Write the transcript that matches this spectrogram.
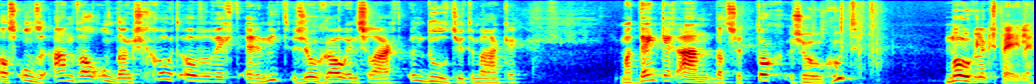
Als onze aanval ondanks groot overwicht er niet zo gauw in slaagt een doeltje te maken. Maar denk eraan dat ze toch zo goed mogelijk spelen.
